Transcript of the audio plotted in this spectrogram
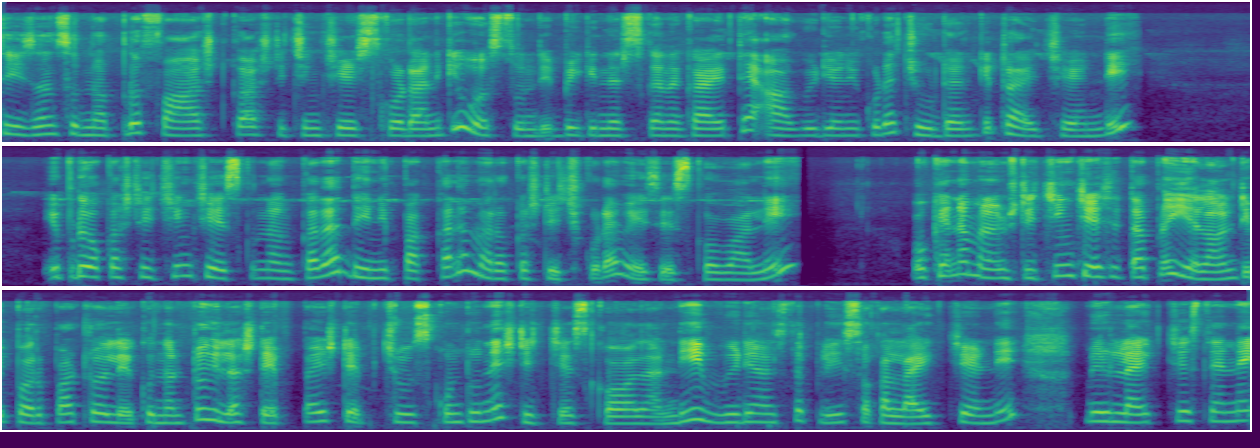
సీజన్స్ ఉన్నప్పుడు ఫాస్ట్గా స్టిచ్చింగ్ చేసుకోవడానికి వస్తుంది. బిగినర్స్ కనుక అయితే ఆ వీడియోని కూడా చూడడానికి ట్రై చేయండి. ఇప్పుడు ఒక స్టిచ్చింగ్ చేసుకున్నాం కదా దీని పక్కన మరొక స్టిచ్ కూడా వేసేసుకోవాలి. ఓకేనా? మనం స్టిచ్చింగ్ చేసేటప్పుడు ఎలాంటి పొరపాట్లు లేకుందంటూ ఇలా స్టెప్ బై స్టెప్ చూసుకుంటూనే స్టిచ్ చేసుకోవాలండి. ఈ వీడియో వస్తే ప్లీజ్ ఒక లైక్ చేయండి. మీరు లైక్ చేస్తేనే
